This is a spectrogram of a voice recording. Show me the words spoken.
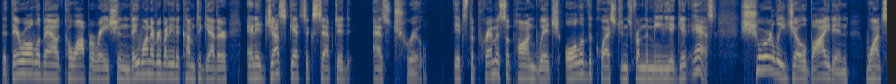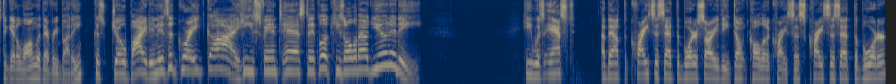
that they're all about cooperation. They want everybody to come together, and it just gets accepted as true. It's the premise upon which all of the questions from the media get asked. Surely Joe Biden wants to get along with everybody because Joe Biden is a great guy. He's fantastic. Look, he's all about unity. He was asked about the crisis at the border. Sorry, the don't call it a crisis, crisis at the border.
